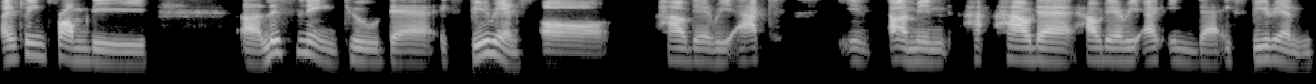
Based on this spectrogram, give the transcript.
i think from the uh, listening to their experience or how they react in i mean how they how they react in their experience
